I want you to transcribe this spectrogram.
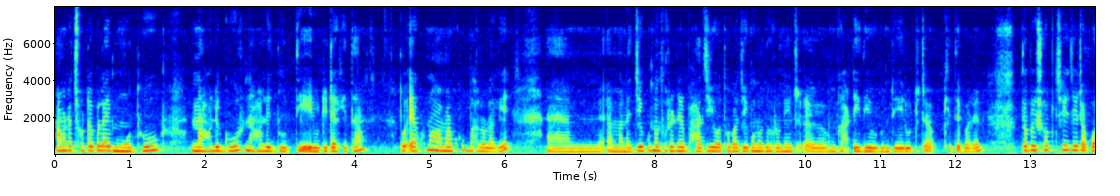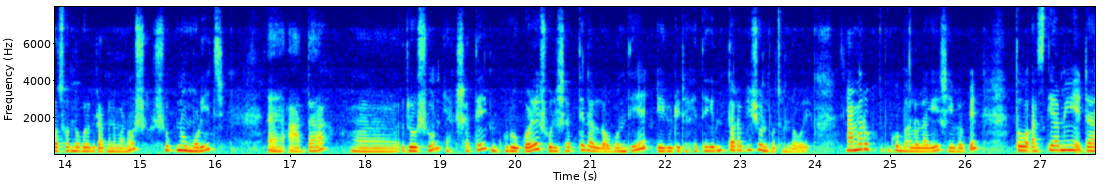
আমরা ছোটোবেলায় মধু, না হলে গুড়, না হলে দুধ দিয়ে এই রুটিটা খেতাম। তো এখনও আমার খুব ভালো লাগে। মানে যে কোনো ধরনের ভাজি অথবা যে কোনো ধরনের ঘাটি দিয়েও কিন্তু এই রুটিটা খেতে পারেন। তবে সবচেয়ে যেটা পছন্দ করে গ্রামের মানুষ, শুকনো মরিচ আদা রসুন একসাথে গুঁড়ো করে সরিষার তেল আর লবণ দিয়ে এই রুটিটা খেতে কিন্তু তারা ভীষণ পছন্দ করে। আমারও খুব ভালো লাগে সেইভাবে। তো আজকে আমি এটা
